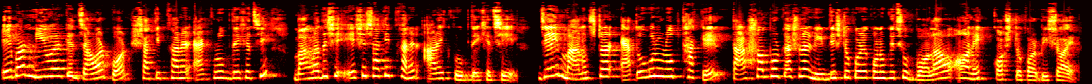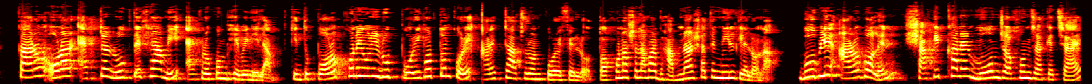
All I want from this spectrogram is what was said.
এবার নিউ ইয়র্কে যাওয়ার পর শাকিব খানের এক রূপ দেখেছি। বাংলাদেশে এসে শাকিব খানের আরেক রূপ দেখেছি। যেই মানুষটার এতগুলো রূপ থাকে, তার সম্পর্কে আসলে নির্দিষ্ট করে কোনো কিছু বলাও অনেক কষ্টকর বিষয়। কারণ ওনার একটা রূপ দেখে আমি একরকম ভেবে নিলাম। কিন্তু পরক্ষণে উনি রূপ পরিবর্তন করে আরেকটা আচরণ করে ফেলল। তখন আসলে আমার ভাবনার সাথে মিল গেল না। বুবলি আরও বলেন, শাকিব খানের মন যখন যাকে চায়,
